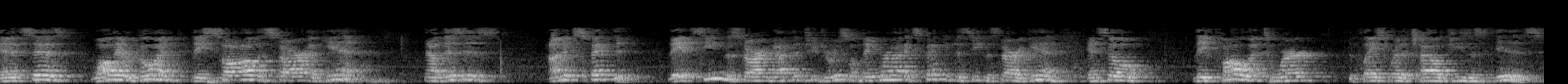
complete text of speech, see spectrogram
And it says, while they were going, they saw the star again. Now, this is unexpected. They had seen the star and got them to Jerusalem. They were not expecting to see the star again. And so they follow it to where the place where the child Jesus is.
